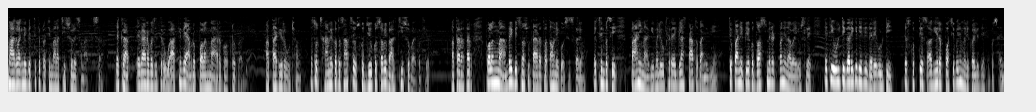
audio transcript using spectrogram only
माग लाग्ने बित्तिकै प्रतिमालाई चिसोले समातेछ। एक रात एघार बजीतिर ऊ आत्तिँदै हाम्रो पलङमा आएर घोप्टो परि हतारिएर उठ्यौँ। यसो छामेको त साँच्चै उसको जिउको सबै भाग चिसो भएको थियो। हतार हतार पलङमा हाम्रै बिचमा सुताएर तताउने कोसिस गर्यौँ एकछिनपछि पानी मागी मैले उठेर एक गिलास तातो पानी दिएँ। त्यो पानी पिएको दस मिनट पनि नभई उसले यति उल्टी गरे कि त्यति धेरै उल्टी त्यसको त्यस अघि र पछि पनि मैले कहिले देखेको छैन।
